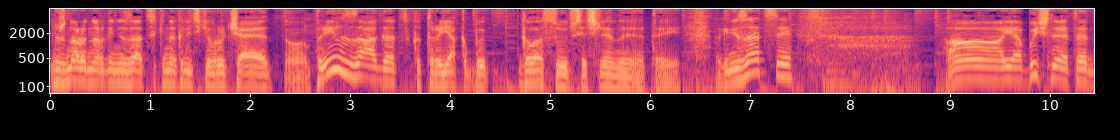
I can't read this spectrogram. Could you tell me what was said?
Международная организация кинокритики вручает э, приз за год, который якобы голосуют все члены этой организации. А, и обычно это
